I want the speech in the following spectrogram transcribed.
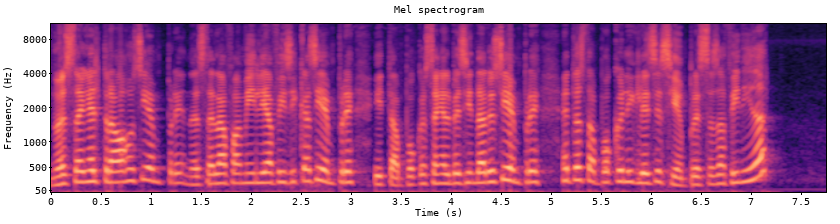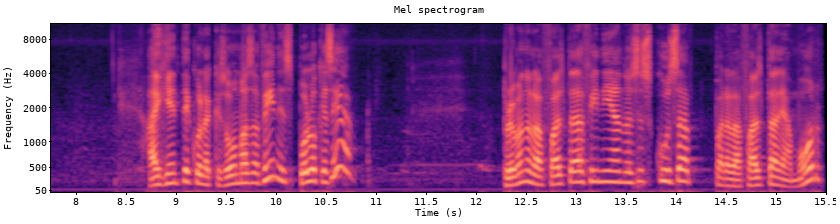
No está en el trabajo siempre, no está en la familia física siempre y tampoco está en el vecindario siempre, entonces tampoco en la iglesia siempre está esa afinidad. Hay gente con la que somos más afines, por lo que sea. Pero hermano, la falta de afinidad no es excusa para la falta de amor.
